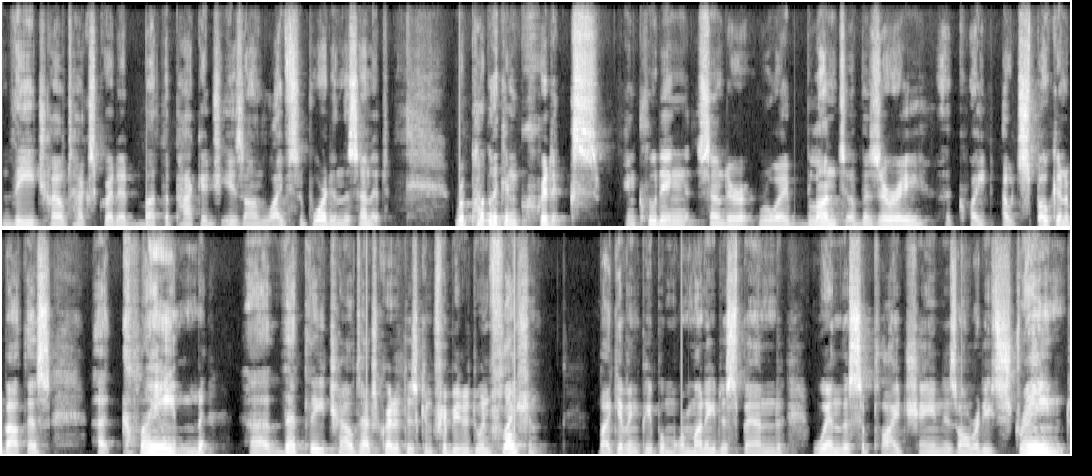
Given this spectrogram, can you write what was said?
the child tax credit, but the package is on life support in the Senate. Republican critics, including Senator Roy Blunt of Missouri, uh, quite outspoken about this, uh, claimed uh, that the child tax credit has contributed to inflation by giving people more money to spend when the supply chain is already strained.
